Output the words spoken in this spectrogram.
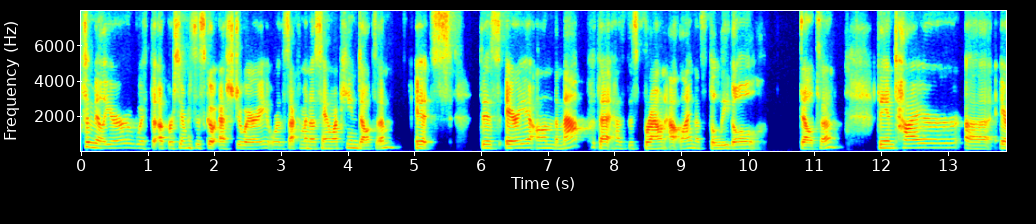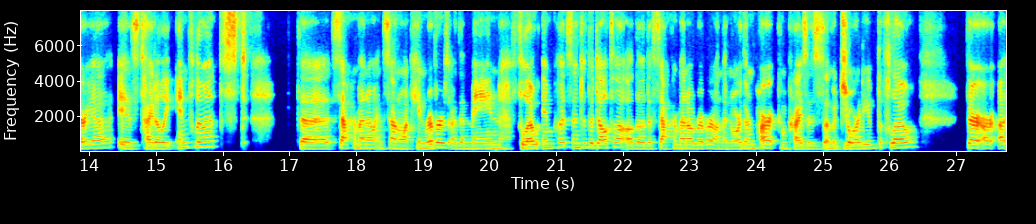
familiar with the upper San Francisco estuary or the Sacramento San Joaquin Delta, it's this area on the map that has this brown outline. That's the legal delta. The entire uh, area is tidally influenced. The Sacramento and San Joaquin rivers are the main flow inputs into the delta, although the Sacramento River on the northern part comprises the majority of the flow. There are uh,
